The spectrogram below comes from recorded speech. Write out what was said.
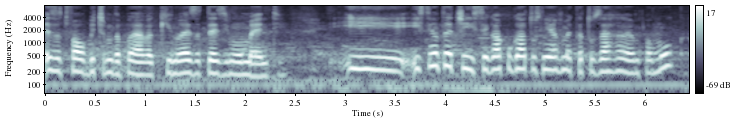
е за това обичам да правя кино, е за тези моменти. И истината е, че и сега, когато снимахме като захарен памук,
